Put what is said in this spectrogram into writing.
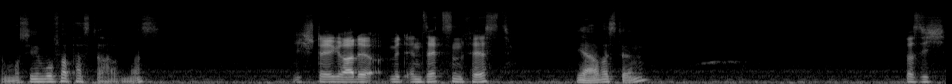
Da muss ich ihn wohl verpasst haben, was? Ich stelle gerade mit Entsetzen fest, Ja, was denn? dass ich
